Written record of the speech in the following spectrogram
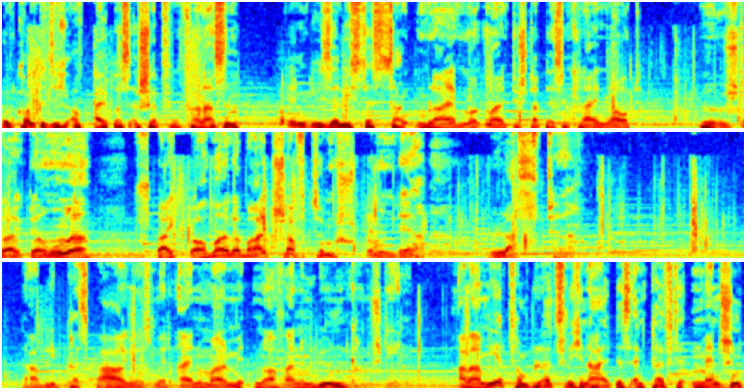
und konnte sich auf Baltors Erschöpfung verlassen, denn dieser ließ das Zanken bleiben und meinte stattdessen kleinlaut, steigt der Hunger? steigt auch meine Bereitschaft zum Stemmen der Last. Da blieb Kasparius mit einem Mal mitten auf einem Dünenkamm stehen. Alarmiert vom plötzlichen Halt des entkräfteten Menschen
